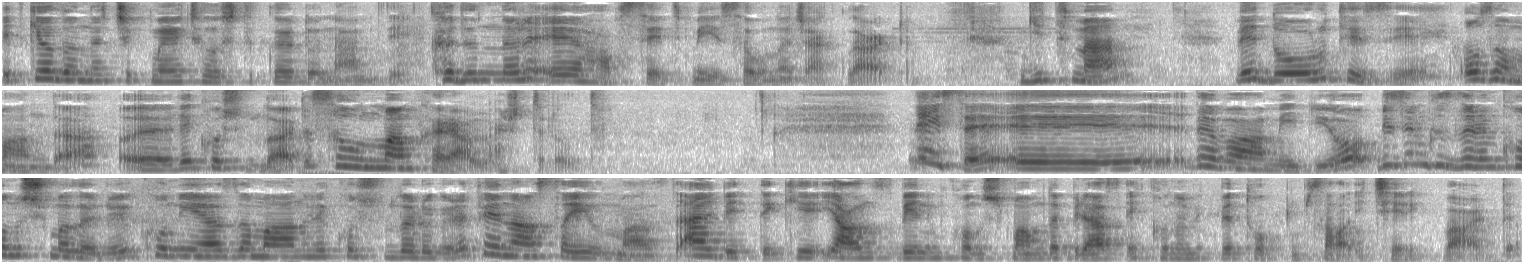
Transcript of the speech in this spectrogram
etki alanına çıkmaya çalıştıkları dönemde kadınları eve hapsetmeyi savunacaklardı. Gitmem ve doğru tezi o zamanda e, ve koşullarda savunmam kararlaştırıldı. Neyse e, devam ediyor. Bizim kızların konuşmaları konuya, zamanı ve koşullara göre fena sayılmazdı. Elbette ki yalnız benim konuşmamda biraz ekonomik ve toplumsal içerik vardı.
